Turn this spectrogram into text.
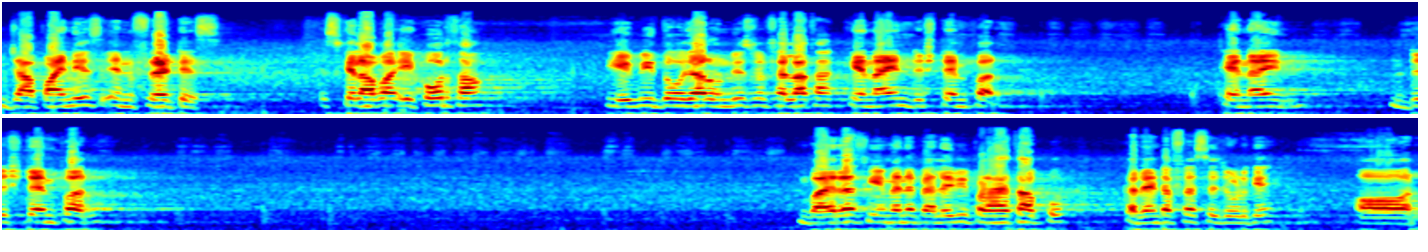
जापानीज इन्फ्लेटिस इसके अलावा एक और था, ये भी 2019 में फैला था, canine distemper. Canine distemper. Virus ये मैंने पहले भी पढ़ाया था आपको, करेंट अफेयर्स से जोड़ के। और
